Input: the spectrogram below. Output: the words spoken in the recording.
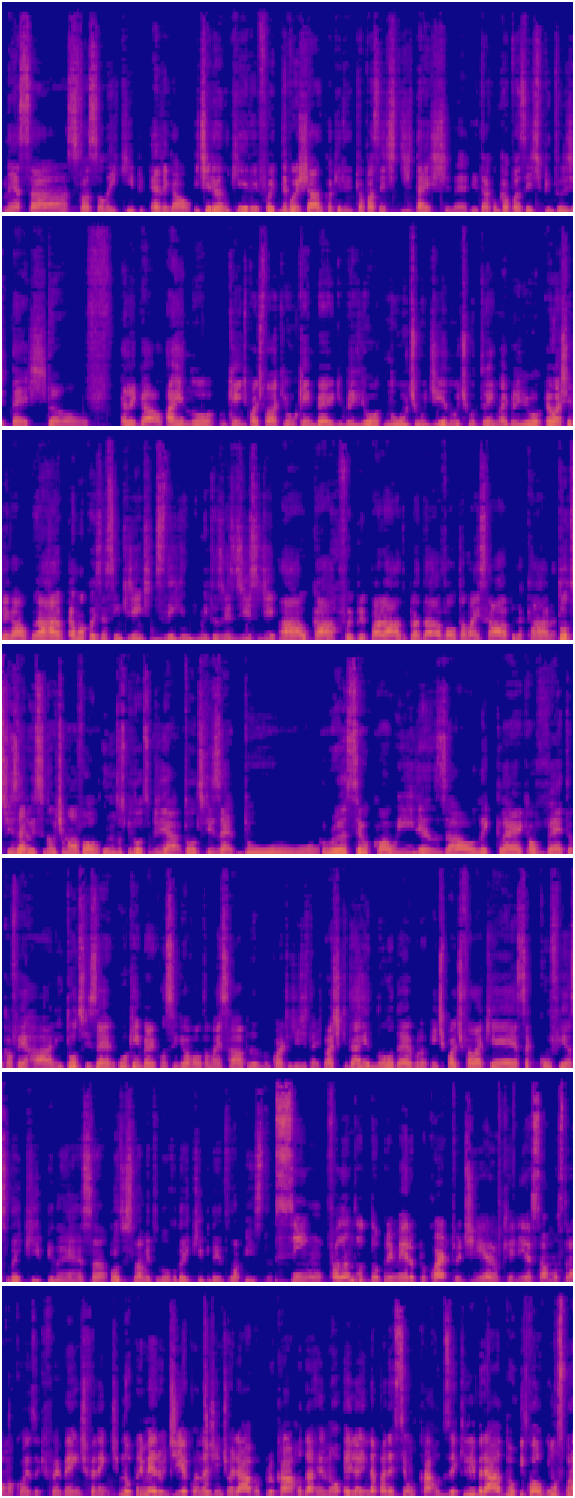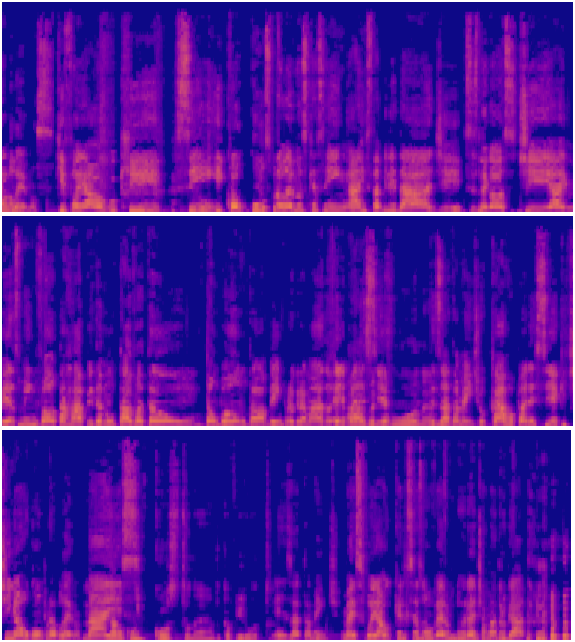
nessa situação na equipe é legal. E tirando que ele foi debochado com aquele capacete de teste, né? Ele tá com capacete de pintura de teste. Então, é legal. A Renault, o que a gente pode falar que o Huckenberg brilhou no último dia, no último treino, mas brilhou. Eu achei legal. Ah, é uma coisa assim que a gente desliga muitas vezes disso de ah, o carro foi preparado para dar a volta mais rápida. Cara, todos fizeram isso na última volta. Um dos pilotos brilharam, todos fizeram. Do Russell com a Williams, ao Leclerc, ao Vettel com a Ferrari, todos fizeram. O Huckenberg conseguiu a volta mais rápida no quarto dia de teste. Eu acho que da Renault, Débora, a gente pode falar que é essa confiança da equipe, né? Essa posicionamento novo da equipe dentro da pista. Sim, falando do primeiro pro quarto dia, eu queria só mostrar uma coisa que foi bem diferente. No primeiro dia, quando a gente olhava pro carro da Renault, ele ainda parecia um carro desequilibrado e com alguns problemas. Que foi algo que, sim, e com alguns problemas que assim, ah, instabilidade, esses negócios de, ai, mesmo em volta rápida não tava tão, tão bom, não tava bem programado. Ele A parecia. asa que voou, né? Exatamente. O carro parecia que tinha algum problema. Mas. Tava com encosto, né? Do capiroto. Exatamente. Mas foi algo que eles resolveram durante a madrugada.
